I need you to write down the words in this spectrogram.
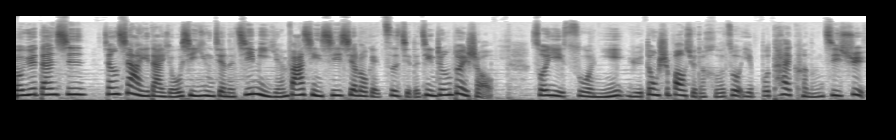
由于担心将下一代游戏硬件的机密研发信息泄露给自己的竞争对手，所以索尼与动视暴雪的合作也不太可能继续。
